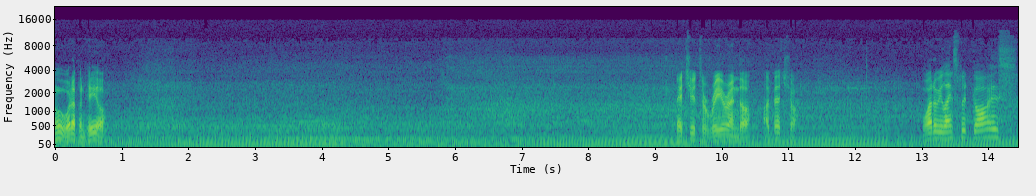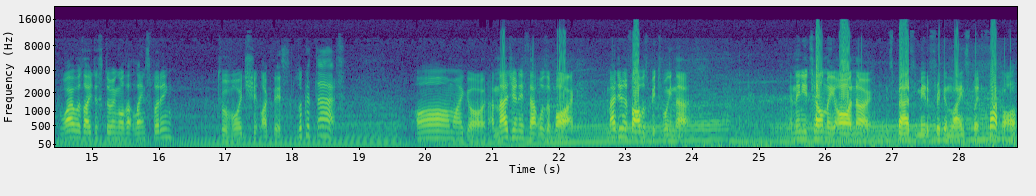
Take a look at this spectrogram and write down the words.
oh, what happened here? Bet you it's a rear ender. I bet you. Why do we lane split, guys? Why was I just doing all that lane splitting? To avoid shit like this. Look at that! Oh my god. Imagine if that was a bike. Imagine if I was between that. And then you tell me, oh no, it's bad for me to freaking lane split. Fuck off.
